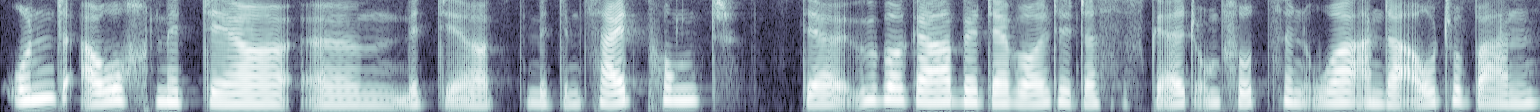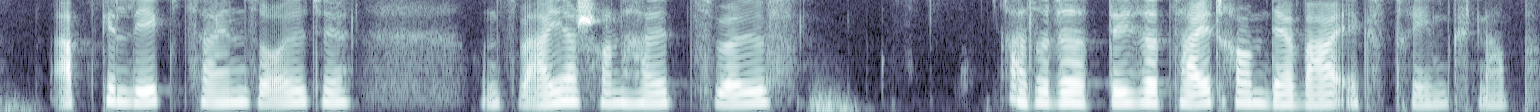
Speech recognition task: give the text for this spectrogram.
und auch mit, der, ähm, mit, der, mit dem Zeitpunkt der Übergabe, der wollte, dass das Geld um 14 Uhr an der Autobahn abgelegt sein sollte. Und es war ja schon halb zwölf. Also das, dieser Zeitraum, der war extrem knapp.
